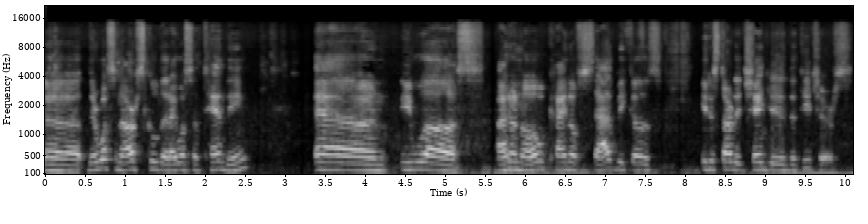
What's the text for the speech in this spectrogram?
uh, there was an art school that I was attending, and it was I don't know, kind of sad because it started changing the teachers.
